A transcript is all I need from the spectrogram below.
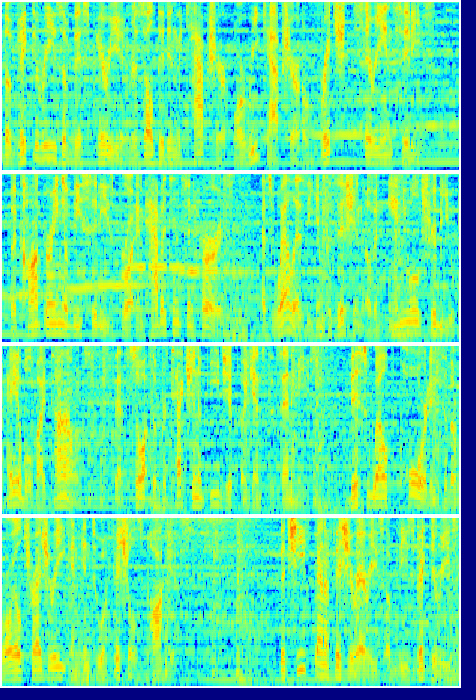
The victories of this period resulted in the capture or recapture of rich Syrian cities. The conquering of these cities brought inhabitants and herds, as well as the imposition of an annual tribute payable by towns that sought the protection of Egypt against its enemies. This wealth poured into the royal treasury and into officials' pockets. The chief beneficiaries of these victories,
